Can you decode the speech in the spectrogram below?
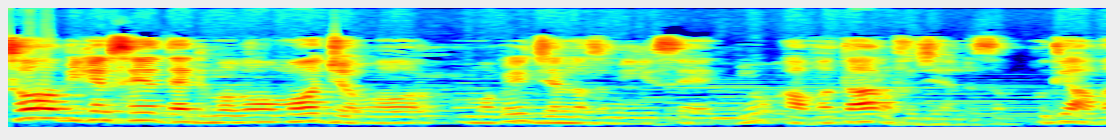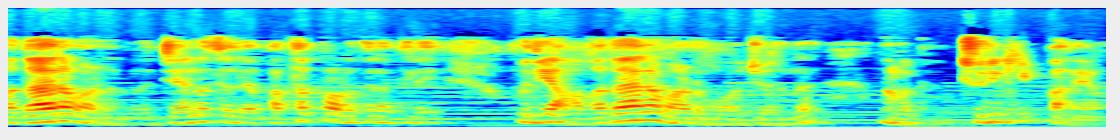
So we can say that Mojo or mobile journalism is a new avatar of journalism. പുതിയ അവതാരമാണ്. ജേർണലിസത്തിലെ പത്രപ്രവർത്തനത്തിലെ പുതിയ അവതാരമാണ് മോജോ എന്ന് നമുക്ക് ചുരുക്കി പറയാം.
